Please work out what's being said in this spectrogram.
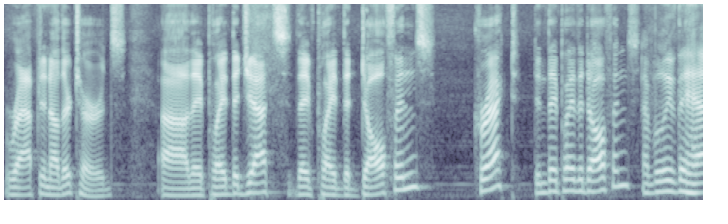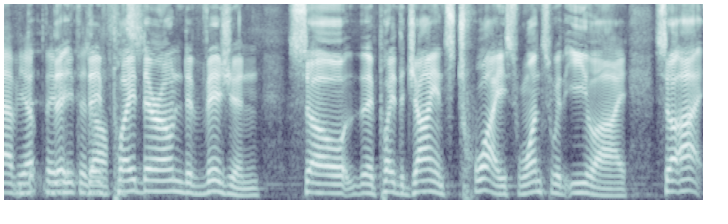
wrapped in other turds. Uh, they played the Jets. They've played the Dolphins. Correct? Didn't they play the Dolphins? I believe they have. Yep, they, beat the They've Dolphins. played their own division. So they played the Giants twice, once with Eli. So I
